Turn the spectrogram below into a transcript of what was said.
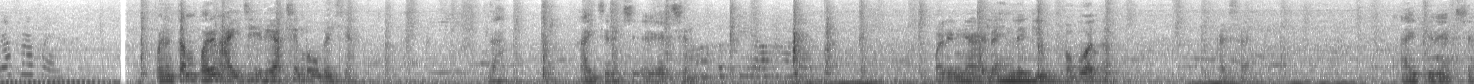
रफ रफ आहे. पर्यंत पर्यंत आईची रिॲक्शन बघू कशी आहे. जा. आईची रिॲक्शन पर्यंत आईला हिंदे गिफ्ट बघू आता. कसं आहे आईची रिॲक्शन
